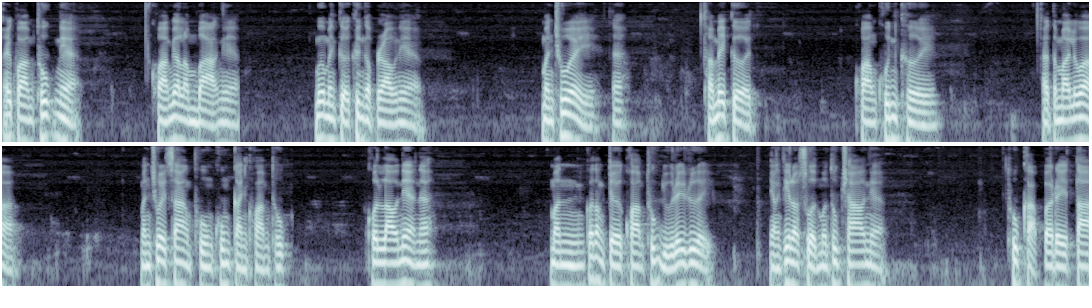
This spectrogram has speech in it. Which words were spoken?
ให้ความทุกข์เนี่ย ความยากลำบากเนี่ย เมื่อมันเกิดขึ้นกับเราเนี่ย มันช่วยนะทำให้เกิดความคุ้นเคยอาตมาเรียกว่า มันช่วยสร้างภูมิคุ้มกันความทุกข์ คนเราเนี่ยนะ มันก็ต้องเจอความทุกข์อยู่เรื่อยๆ อย่างที่เราสวดมนต์ทุกเช้าเนี่ย ทุกขปเรตา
